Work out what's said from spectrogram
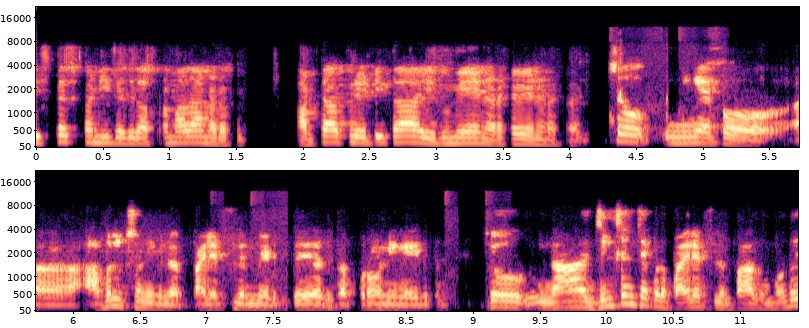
டிஸ்கஸ் பண்ணிட்டதுக்கு அப்புறமா தான் நடக்கும். அட்டாக்ரேட்டிக்கா எதுவுமே நடக்கவே நடக்காது. ஸோ நீங்க இப்போ அவளுக்கு சொன்னீங்கல்ல பைலட் ஃபிலிம் எடுத்து அதுக்கப்புறம் நீங்க இது பண்ணி. ஸோ நான் ஜில்சன் சேக்கோட பைலட் ஃபிலிம் பார்க்கும்போது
